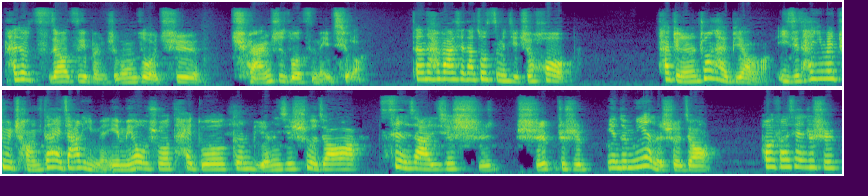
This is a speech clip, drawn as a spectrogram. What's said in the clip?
他就辞掉自己本职工作去。全职做自媒体了，但他发现他做自媒体之后，他整个人状态变了，以及他因为就是长期待在家里面，也没有说太多跟别人的一些社交啊，线下的一些实实就是面对面的社交，他会发现就是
